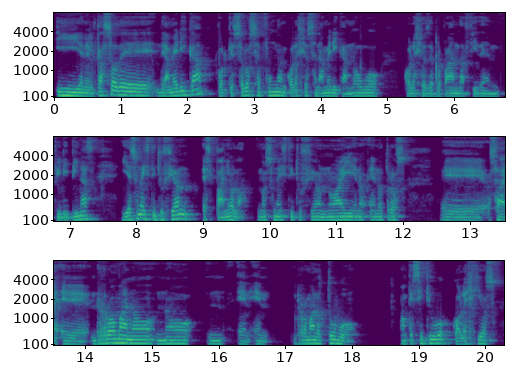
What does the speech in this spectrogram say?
Y en el caso de, América, porque solo se fundan colegios en América, no hubo colegios de propaganda FIDE en Filipinas, y es una institución española, no es una institución, no hay en, otros, eh, o sea, eh, Roma no, no en, Roma no tuvo, aunque sí que hubo colegios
